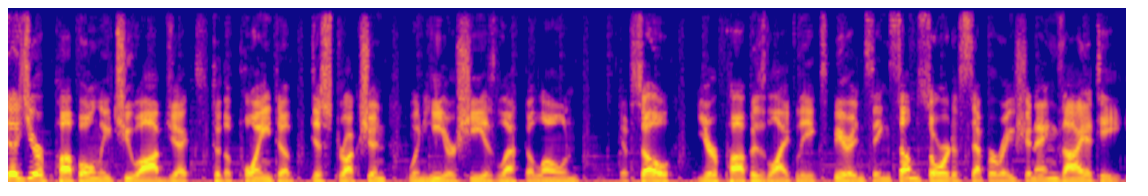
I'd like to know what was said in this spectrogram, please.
Does your pup only chew objects to the point of destruction when he or she is left alone? If so, your pup is likely experiencing some sort of separation anxiety.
